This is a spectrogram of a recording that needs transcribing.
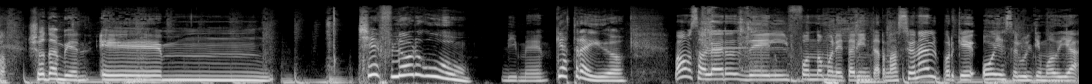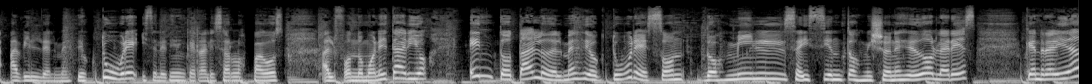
notó. eso. Yo también. Eh, mm, che, Florgu, Dime. ¿qué has traído? Vamos a hablar del Fondo Monetario Internacional porque hoy es el último día hábil del mes de octubre y se le tienen que realizar los pagos al Fondo Monetario. En total, lo del mes de octubre son 2.600 millones de dólares, que en realidad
